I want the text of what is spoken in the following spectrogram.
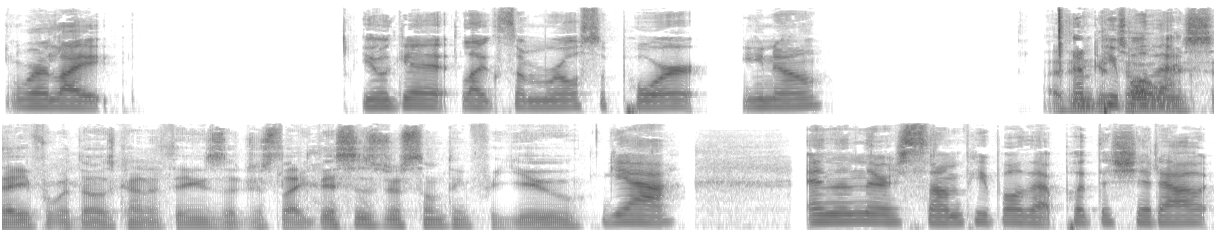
where like you'll get like some real support, you know? I think it's people that- always safer with those kind of things. They're just like, this is just something for you. Yeah. And then there's some people that put the shit out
